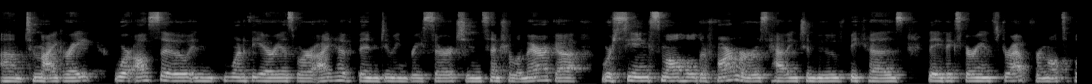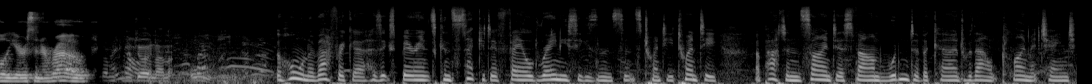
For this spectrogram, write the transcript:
um, to migrate. We're also in one of the areas where i have been doing research in central america we're seeing smallholder farmers having to move because they've experienced drought for multiple years in a row. The horn of africa has experienced consecutive failed rainy seasons since 2020 a pattern scientists found wouldn't have occurred without climate change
